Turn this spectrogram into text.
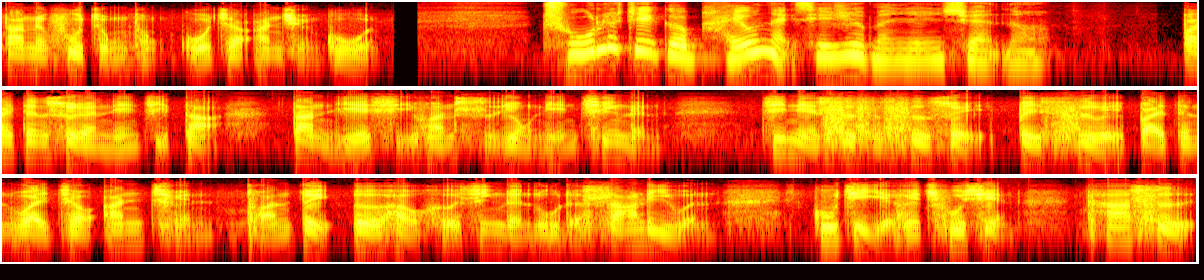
担任副总统国家安全顾问。除了这个，还有哪些热门人选呢？拜登虽然年纪大，但也喜欢使用年轻人。今年四十四岁，被视为拜登外交安全团队二号核心人物的沙利文，估计也会出现。他是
